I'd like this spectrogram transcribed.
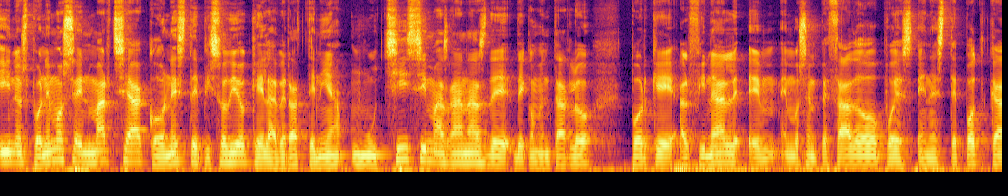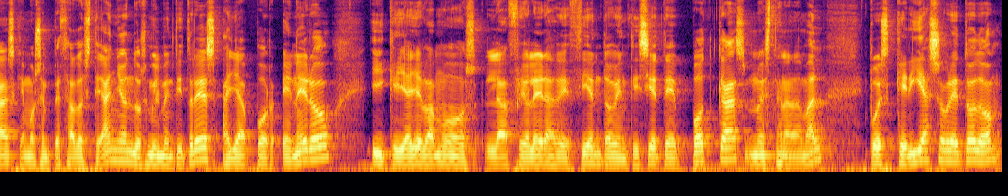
Y nos ponemos en marcha con este episodio que la verdad tenía muchísimas ganas de, comentarlo porque al final em, hemos empezado pues en este podcast que hemos empezado este año, en 2023, allá por enero, y que ya llevamos la friolera de 127 podcasts, no está nada mal. Pues quería sobre todo,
